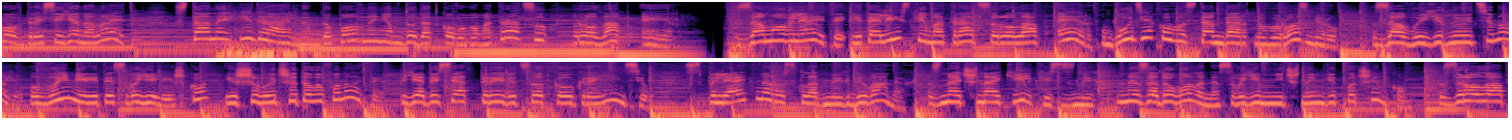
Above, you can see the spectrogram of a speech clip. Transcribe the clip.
ковдра Sienna Light стане ідеальним доповненням додаткового матрацу Roll-Up Air. Замовляйте італійський матрац Rolab Air будь-якого стандартного розміру за вигідною ціною. Виміряйте своє ліжко і швидше телефонуйте. 53% українців сплять на розкладних диванах. Значна кількість з них незадоволена своїм нічним відпочинком. З Rolab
